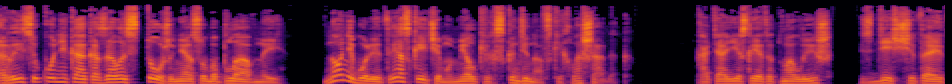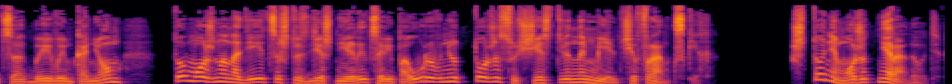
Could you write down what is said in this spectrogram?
Рысь у коника оказалась тоже не особо плавной, но не более тряской, чем у мелких скандинавских лошадок. Хотя если этот малыш здесь считается боевым конем, то можно надеяться, что здешние рыцари по уровню тоже существенно мельче франкских. Что не может не радовать.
